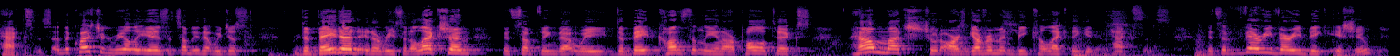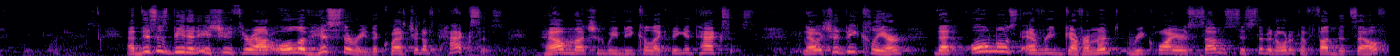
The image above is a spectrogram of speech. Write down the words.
taxes. And the question really is it's something that we just debated in a recent election, it's something that we debate constantly in our politics. How much should our government be collecting in taxes? It's a very, very big issue. And this has been an issue throughout all of history the question of taxes. How much should we be collecting in taxes? Now, it should be clear that almost every government requires some system in order to fund itself.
